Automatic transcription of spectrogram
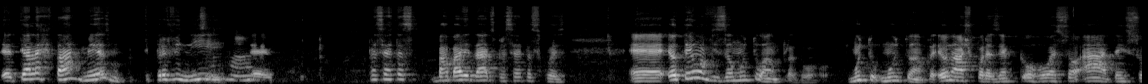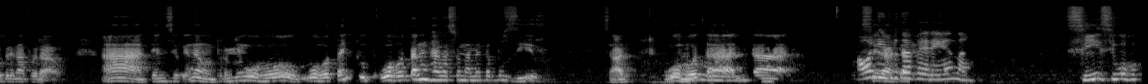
é te alertar mesmo, te prevenir uhum. é, para certas barbaridades, para certas coisas. É, eu tenho uma visão muito ampla do horror. Muito, muito ampla. Eu não acho, por exemplo, que o horror é só, ah, tem sobrenatural. Ah, tem não sei o quê. Não, para mim o horror, o horror tá em tudo. O horror está num relacionamento abusivo, sabe? O horror está. Uhum. Tá, Olha o livro da Verena. Sim, sim, o horror,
